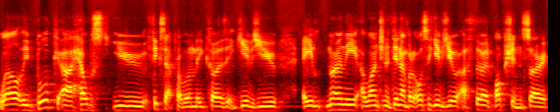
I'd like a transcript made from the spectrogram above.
Well, the book uh, helps you fix that problem because it gives you a not only a lunch and a dinner, but it also gives you a third option. So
